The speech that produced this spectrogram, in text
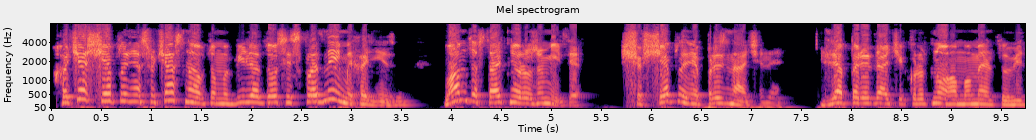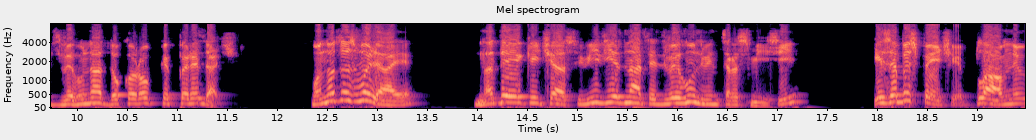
Хоча щеплення сучасного автомобіля досить складний механізм, вам достатньо розуміти, що щеплення призначене для передачі крутного моменту від двигуна до коробки передач. Воно дозволяє на деякий час від'єднати двигун від трансмісії і забезпечує плавне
